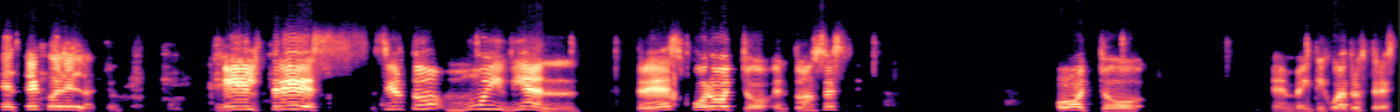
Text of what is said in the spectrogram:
El tres por el ocho. El 3, ¿cierto? Muy bien. 3 por 8, entonces 8 en 24 es 3.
